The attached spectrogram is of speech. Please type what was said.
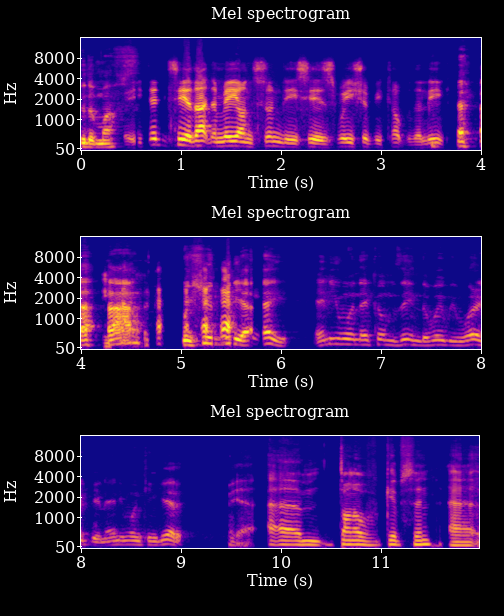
do the maths. He didn't say that to me on Sunday. He says we should be top of the league. we should be. Hey, anyone that comes in, the way we working, anyone can get it. Yeah. Um, Donald Gibson. Uh,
